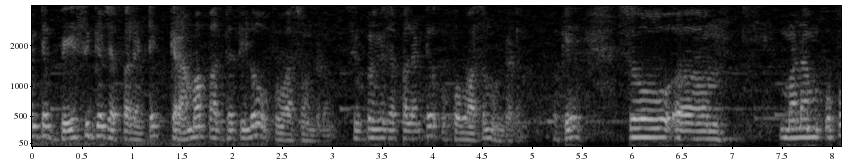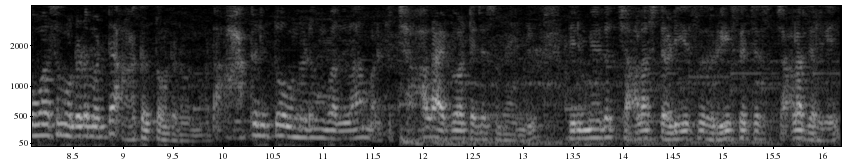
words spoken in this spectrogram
అంటే బేసిక్గా చెప్పాలంటే క్రమ పద్ధతిలో ఉపవాసం ఉండడం. సింపుల్గా చెప్పాలంటే ఉపవాసం ఉండడం. ఓకే సో um, మనం ఉపవాసం ఉండడం అంటే ఆకలితో ఉండడం అనమాట ఆకలితో ఉండడం వల్ల మనకి చాలా అడ్వాంటేజెస్ ఉన్నాయండి. దీని మీద చాలా స్టడీస్ రీసెర్చెస్ చాలా జరిగాయి.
